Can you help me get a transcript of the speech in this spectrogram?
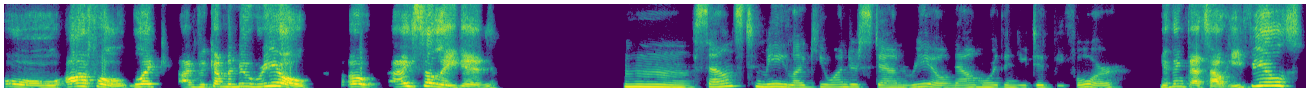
oh, awful, like I've become a new Rio. Oh, isolated. Hmm, sounds to me like you understand Rio now more than you did before. You think that's how he feels?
